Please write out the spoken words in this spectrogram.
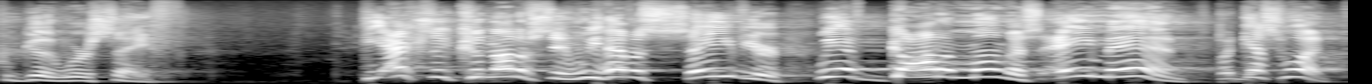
Whew, good, we're safe. He actually could not have sinned. We have a Savior. We have God among us. Amen. But guess what?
